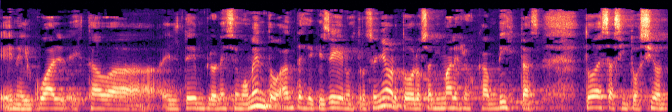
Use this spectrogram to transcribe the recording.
en el cual estaba el templo en ese momento, antes de que llegue nuestro Señor, todos los animales, los cambistas, toda esa situación.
